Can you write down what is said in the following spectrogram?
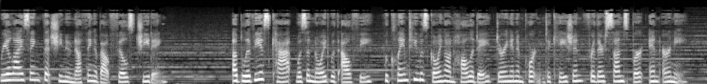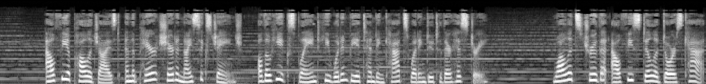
realizing that she knew nothing about Phil's cheating, Oblivious Kat was annoyed with Alfie, who claimed he was going on holiday during an important occasion for their sons Bert and Ernie. Alfie apologized and the pair shared a nice exchange, although he explained he wouldn't be attending Kat's wedding due to their history. While it's true that Alfie still adores Kat,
